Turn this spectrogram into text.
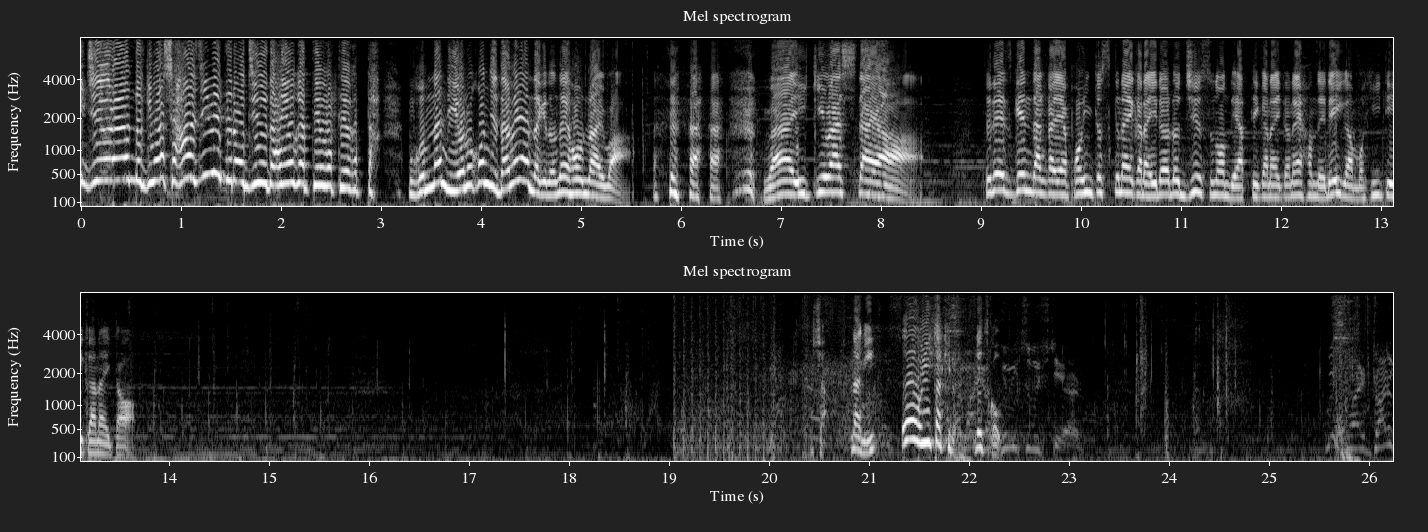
い、10ラウンド来ました初めての10だよかったよかったよかったもうこんなんで喜んじゃダメなんだけどね、本来は。まあ、行きましたよ。とりあえず現段階ではポイント少ないからいろいろジュース飲んでやっていかないとね。ほんで、レイガンも引いていかないと。よっしゃ。何？おお、いいタキル。レッツゴー。踏み潰してやるお前誰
